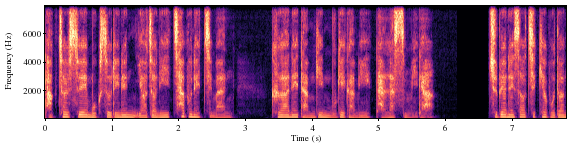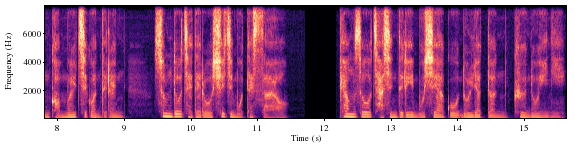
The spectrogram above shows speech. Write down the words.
박철수의 목소리는 여전히 차분했지만 그 안에 담긴 무게감이 달랐습니다. 주변에서 지켜보던 건물 직원들은 숨도 제대로 쉬지 못했어요. 평소 자신들이 무시하고 놀렸던 그 노인이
